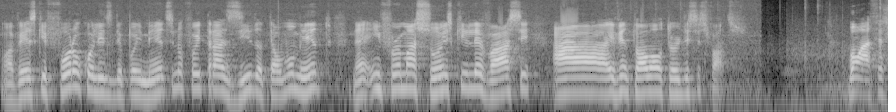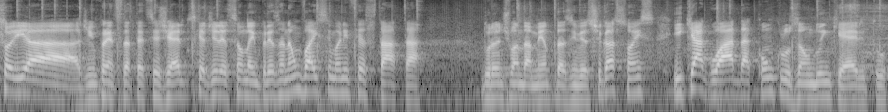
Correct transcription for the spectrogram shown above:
uma vez que foram colhidos depoimentos e não foi trazido até o momento né, informações que levasse a eventual autor desses fatos. Bom, a assessoria de imprensa da TCGL diz que a direção da empresa não vai se manifestar, tá? Durante o andamento das investigações e que aguarda a conclusão do inquérito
